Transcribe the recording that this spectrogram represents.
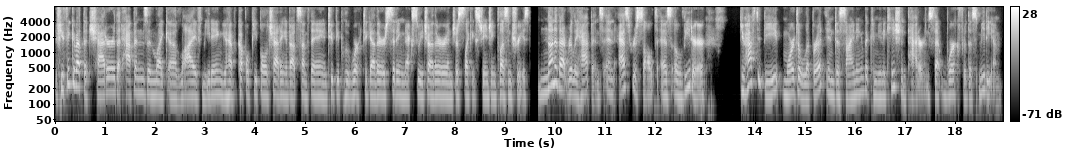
If you think about the chatter that happens in like a live meeting, you have a couple people chatting about something and two people who work together sitting next to each other and just like exchanging pleasantries. None of that really happens. And as a result, as a leader, you have to be more deliberate in designing the communication patterns that work for this medium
